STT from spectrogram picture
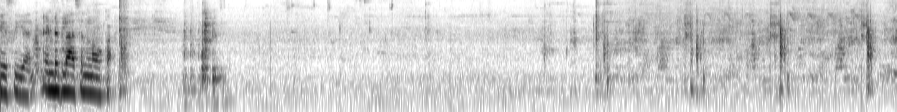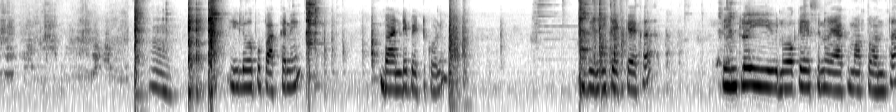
వేసేయాలి రెండు గ్లాసుల నూక. ఈలోపు పక్కనే బండి పెట్టుకొని ఇది హీట్ ఎక్కాక దీంట్లో ఈ నూకేసిన ఏక మొత్తం అంతా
